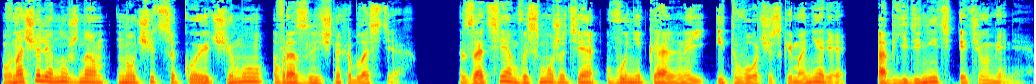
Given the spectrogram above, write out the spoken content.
вначале нужно научиться кое-чему в различных областях. Затем вы сможете в уникальной и творческой манере объединить эти умения.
